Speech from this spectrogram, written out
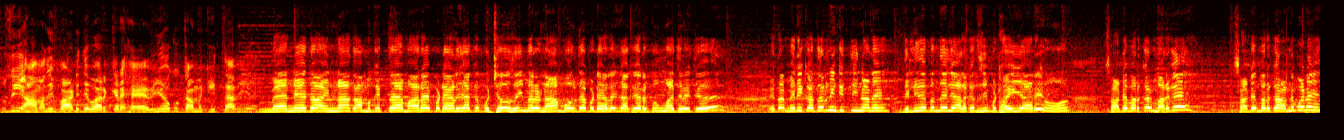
ਤੁਸੀਂ ਆਮ ਆਦਮੀ ਪਾਰਟੀ ਦੇ ਵਰਕਰ ਹੈ ਵੀ ਹੋ ਕੋਈ ਕੰਮ ਕੀਤਾ ਵੀ ਹੈ? ਮੈਨੇ ਤਾਂ ਇੰਨਾ ਕੰਮ ਕੀਤਾ ਹੈ ਮਾਰੇ ਪਟਿਆਲੇ ਜਾ ਕੇ ਪੁੱਛੋ ਸਹੀ ਮੇਰਾ ਨਾਮ ਬੋਲਦੇ ਪਟਿਆਲੇ ਜਾ ਕੇ ਰਘੂ ਮਾਜਰੇ 'ਚ। ਇਹ ਤਾਂ ਮੇਰੀ ਕਦਰ ਨਹੀਂ ਕੀਤੀ ਇਹਨਾਂ ਨੇ। ਦਿੱਲੀ ਦੇ ਬੰਦੇ ਲਿਆ ਕੇ ਤੁਸੀਂ ਬਿਠਾਈ ਜਾ ਰਹੇ ਹੋ। ਸਾਡੇ ਵਰਕਰ ਮਰ ਗਏ। ਸਾਡੇ ਵਰਕਰ ਅਨ ਬਣੇ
